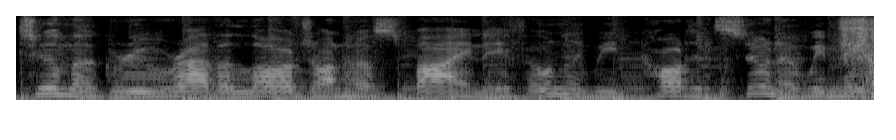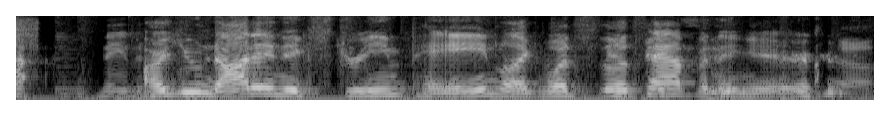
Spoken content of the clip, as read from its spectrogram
tumor grew rather large on her spine. If only we'd caught it sooner, we may may have been Are you not in extreme pain? Like what's what's happening here? Uh,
